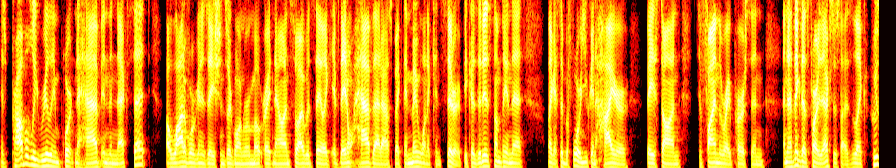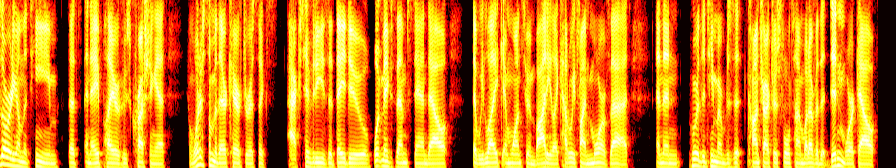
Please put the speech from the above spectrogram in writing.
It's probably really important to have in the next set. A lot of organizations are going remote right now. And so I would say, like, if they don't have that aspect, they may want to consider it because it is something that, like I said before, you can hire based on to find the right person. And I think that's part of the exercise is like, who's already on the team that's an A player who's crushing it? And what are some of their characteristics, activities that they do? What makes them stand out that we like and want to embody? Like, how do we find more of that? And then who are the team members that contractors, full time, whatever, that didn't work out?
